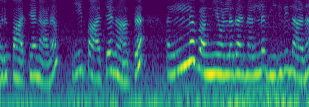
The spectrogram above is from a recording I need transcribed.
ഒരു പാറ്റേൺ ആണ്. ഈ പാറ്റേണകത്ത് നല്ല ഭംഗിയുള്ളതായി നല്ല വിരിവിലാണ്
